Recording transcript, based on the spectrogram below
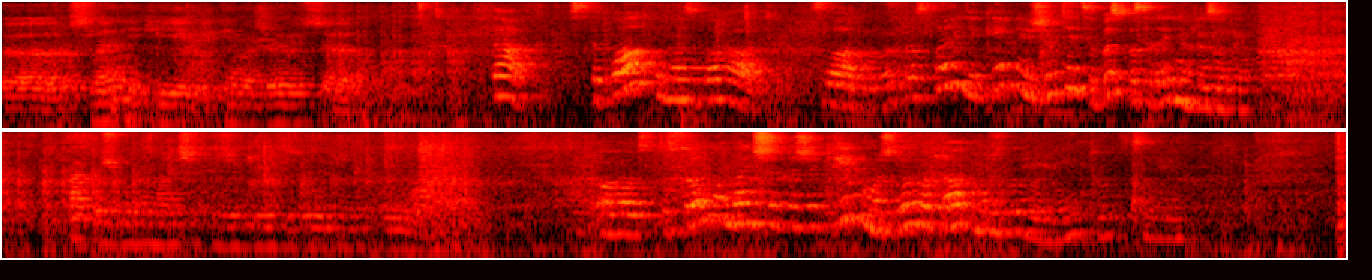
е, рослин, які, якими живляться. Так, в степах у нас багато злакових рослин, якими живляться безпосередньо гризуни. Також буде менше хижаків з вуличних полювань. Е, Стосовно менших хижаків, можливо так, можливо ні. Тут е, е,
